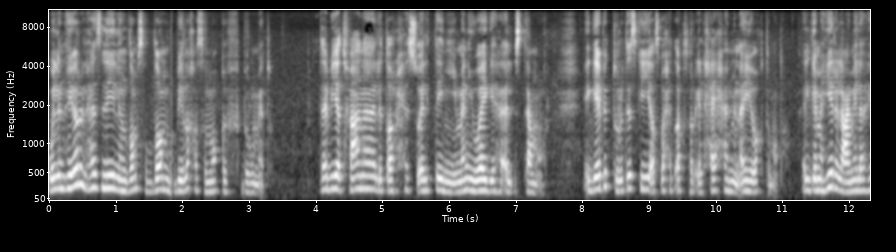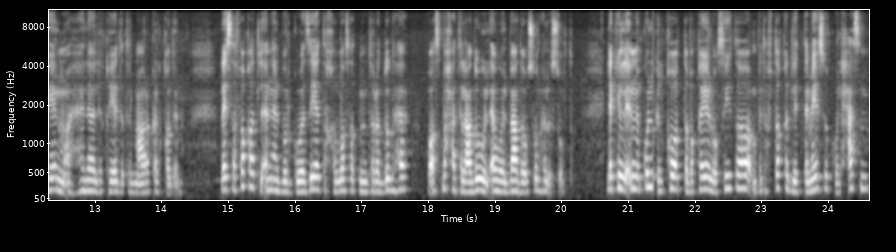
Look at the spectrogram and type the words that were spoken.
والانهيار الهزلي لنظام صدام بيلخص الموقف برمته. ده بيدفعنا لطرح السؤال التاني من يواجه الاستعمار؟ إجابة تروتسكي أصبحت أكثر إلحاحا من أي وقت مضى. الجماهير العاملة هي المؤهلة لقيادة المعركة القادمة. ليس فقط لأن البرجوازية تخلصت من ترددها وأصبحت العدو الأول بعد وصولها للسلطة لكن لأن كل القوى الطبقية الوسيطة بتفتقد للتماسك والحسم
